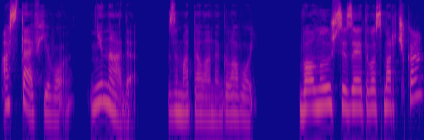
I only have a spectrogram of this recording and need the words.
«Оставь его! Не надо!» – замотала она головой. «Волнуешься за этого сморчка?»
